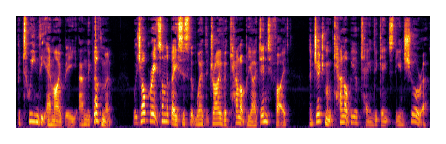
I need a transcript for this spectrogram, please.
between the MIB and the government, which operates on the basis that where the driver cannot be identified, a judgment cannot be obtained against the insurer.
